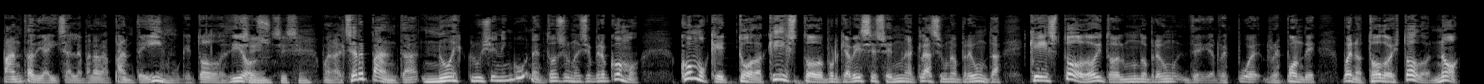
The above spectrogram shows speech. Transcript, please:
Panta, de ahí sale la palabra panteísmo, que todo es Dios. Sí, sí, sí. Bueno, al ser panta no excluye ninguna. Entonces uno dice, pero ¿cómo? ¿Cómo que todo? ¿Qué es todo? Porque a veces en una clase uno pregunta, ¿qué es todo? Y todo el mundo responde, bueno, todo es todo. No,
